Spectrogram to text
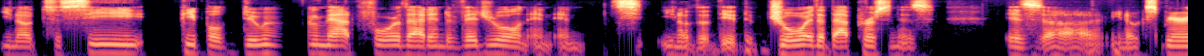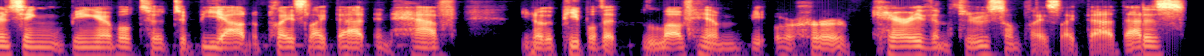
you know, to see people doing that for that individual and and, and you know the, the, the joy that that person is is uh, you know experiencing being able to to be out in a place like that and have you know the people that love him or her carry them through someplace like that. That is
